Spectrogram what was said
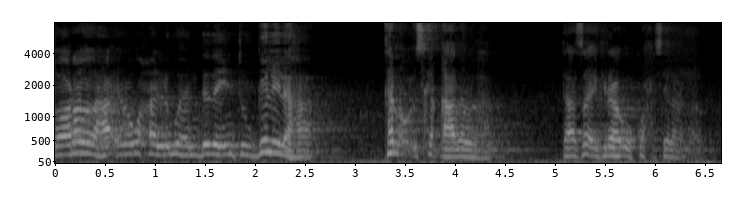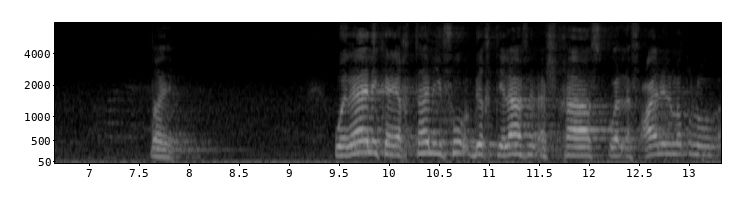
dooran lahaa inuu waxaan lagu handadaya intuu geli lahaa tan oo iska qaadan lahaa. Taasaa ikraah uu ku xasilaan. Ayb. Wadalika yakhtalifu biikhtilaafi alashkhaas walafcaali almatluuba.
